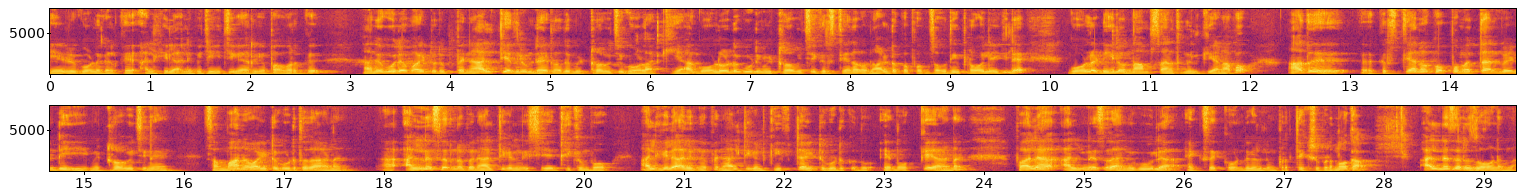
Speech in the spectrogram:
ഏഴ് ഗോളുകൾക്ക് അൽഹിലാൽ വിജയിച്ച് കയറിയപ്പോൾ അവർക്ക് അനുകൂലമായിട്ടൊരു പെനാൽറ്റി അതിലുണ്ടായിരുന്നു. അത് മിട്രോവിച്ച് ഗോളാക്കി ആ ഗോളോടുകൂടി മിട്രോവിച്ച് ക്രിസ്ത്യാനോ റൊണാൾഡോക്കൊപ്പം സൗദി പ്രോ ലീഗിലെ ഗോളടിയിൽ ഒന്നാം സ്ഥാനത്ത് നിൽക്കുകയാണ്. അപ്പോൾ അത് ക്രിസ്ത്യാനോക്കൊപ്പം എത്താൻ വേണ്ടി മിട്രോവിച്ചിന് സമ്മാനമായിട്ട് കൊടുത്തതാണ് അൽ നസറിന് പെനാൽറ്റികൾ നിഷേധിക്കുമ്പോൾ അൽ ഹിലാലിന് പെനാൽറ്റികൾ ഗിഫ്റ്റായിട്ട് കൊടുക്കുന്നു എന്നൊക്കെയാണ് പല അൽ നസർ അനുകൂല എക്സ് അക്കൗണ്ടുകളിലും പ്രത്യക്ഷപ്പെടും നോക്കാം. അൽ നസർ സോൺ എന്ന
